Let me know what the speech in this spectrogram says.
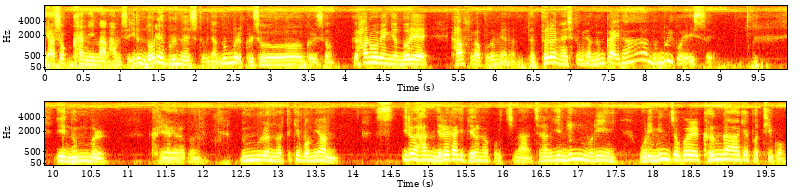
야속한 이맘 하면서 이런 노래 부르면서도 그냥 눈물을 걸썩걸썩 그한 오백 년 노래 가수가 부르면은 더 들으면서도 그냥 눈가에 다 눈물이 고여 있어요. 이 눈물 그래요 여러분 눈물은 어떻게 보면 이러한 여러 가지 배경을 갖고 있지만 저는 이 눈물이 우리 민족을 건강하게 버티고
